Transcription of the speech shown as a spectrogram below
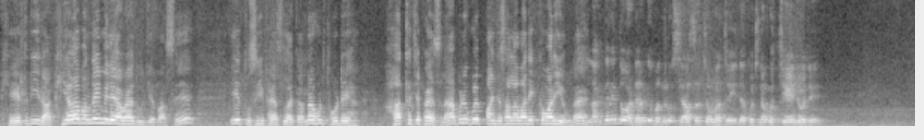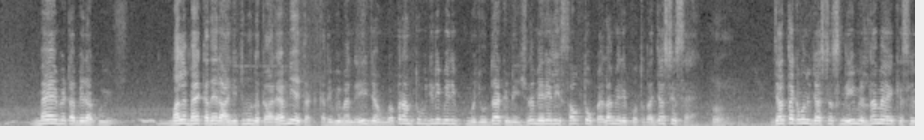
ਖੇਤ ਦੀ ਰਾਖੀ ਵਾਲਾ ਬੰਦਾ ਹੀ ਮਿਲਿਆ ਹੋਇਆ ਦੂਜੇ ਪਾਸੇ ਇਹ ਤੁਸੀਂ ਫੈਸਲਾ ਕਰਨਾ ਹੁਣ ਤੁਹਾਡੇ ਹੱਥ 'ਚ ਫੈਸਲਾ ਆਪਣੇ ਕੋਲੇ 5 ਸਾਲਾਂ ਬਾਅਦ ਇੱਕ ਵਾਰੀ ਆਉਂਦਾ ਹੈ। ਲੱਗਦਾ ਨਹੀਂ ਤੁਹਾਡੇ ਵਰਗੇ ਬੰਦੇ ਨੂੰ ਸਿਆਸਤ ਚ ਆਉਣਾ ਚਾਹੀਦਾ ਕੁਝ ਨਾ ਕੁਝ ਚੇਂਜ ਹੋ ਜੇ। ਮੈਂ ਬੇਟਾ ਮੇਰਾ ਕੋਈ ਮਤਲਬ ਮੈਂ ਕਦੇ ਰਾਜਨੀਤੀ ਨੂੰ ਨਕਾਰਿਆ ਵੀ ਨਹੀਂ ਅਜੇ ਤੱਕ ਕਦੇ ਵੀ ਮੈਂ ਨਹੀਂ ਜਾਊਂਗਾ। ਪਰੰਤੂ ਜਿਹੜੀ ਮੇਰੀ ਮੌਜੂਦਾ ਕੰਡੀਸ਼ਨ ਹੈ ਮੇਰੇ ਲਈ ਸਭ ਤੋਂ ਪਹਿਲਾਂ ਮੇਰੇ ਪੁੱਤ ਦਾ ਜਸਟਿਸ ਹੈ। ਜਦ ਤੱਕ ਮੈਨੂੰ ਜਸਟਿਸ ਨਹੀਂ ਮਿਲਦਾ ਮੈਂ ਕਿਸੇ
